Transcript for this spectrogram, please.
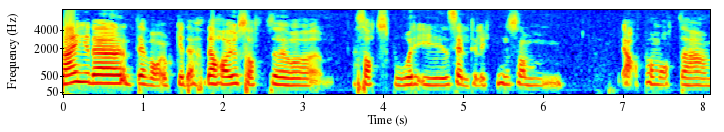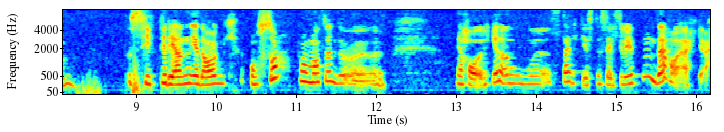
Nei, det, det, var jo ikke det. Det har jo satt, uh, satt spor i selvtilliten som ja, på en måte sitter igjen i dag også, på en måte. Jeg har ikke den sterkeste selvtilliten, det har jeg ikke.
